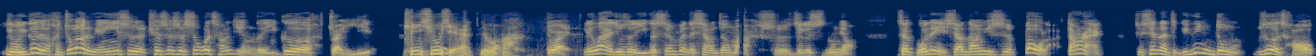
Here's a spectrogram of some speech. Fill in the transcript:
有一个很重要的原因是，确实是生活场景的一个转移，偏休闲，对吧？对，另外就是一个身份的象征嘛，使这个始祖鸟，在国内相当于是爆了。当然，就现在这个运动热潮，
